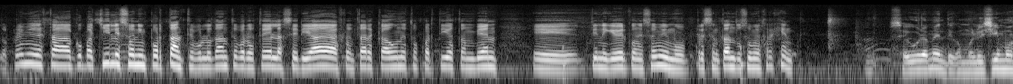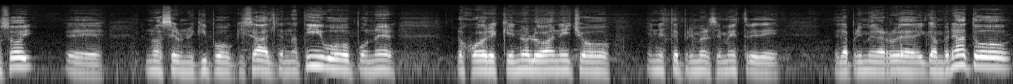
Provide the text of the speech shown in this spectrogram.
Los premios de esta Copa Chile son importantes, por lo tanto para ustedes la seriedad de afrontar cada uno de estos partidos también eh, tiene que ver con eso mismo, presentando su mejor gente. Seguramente, como lo hicimos hoy, eh, no hacer un equipo quizá alternativo, poner los jugadores que no lo han hecho en este primer semestre de, de la primera rueda del campeonato,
